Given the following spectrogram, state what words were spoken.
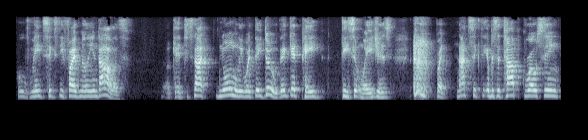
who've made $65 million. Okay. It's not normally what they do. They get paid decent wages, but not 60. It was the top grossing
